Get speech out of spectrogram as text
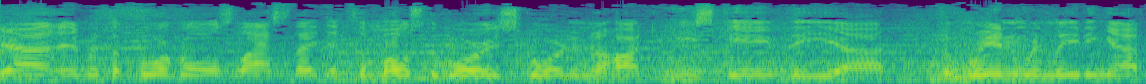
Yeah, and with the four goals last night. That's the most the Warriors scored in a Hockey East game. The uh, the win when leading after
